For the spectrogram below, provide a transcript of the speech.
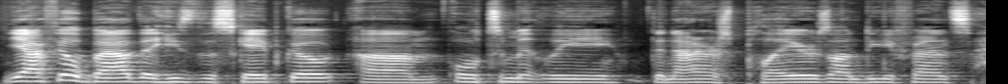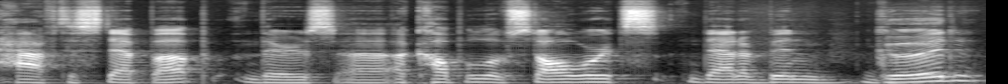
yeah, I feel bad that he's the scapegoat. Um, ultimately, the Niners players on defense have to step up. There's uh, a couple of stalwarts that have been good,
